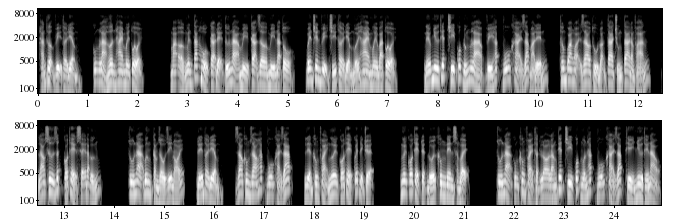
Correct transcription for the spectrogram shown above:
hắn thượng vị thời điểm cũng là hơn hai mươi tuổi. Mà ở nguyên tắc hổ cạ đệ tứ nạ mỹ cạ giờ mỹ tổ, bên trên vị trí thời điểm mới hai mươi ba tuổi. Nếu như thiết chi quốc đúng là vì hắc vũ khải giáp mà đến thông qua ngoại giao thủ đoạn ta chúng ta đàm phán, lão sư rất có thể sẽ đáp ứng. Dù nạ bưng cầm dầu di nói, đến thời điểm, giao không giao hắc vũ khải giáp, liền không phải ngươi có thể quyết định chuyện. Ngươi có thể tuyệt đối không nên sang bậy. Dù nạ cũng không phải thật lo lắng tiết chi quốc muốn hắc vũ khải giáp thì như thế nào,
